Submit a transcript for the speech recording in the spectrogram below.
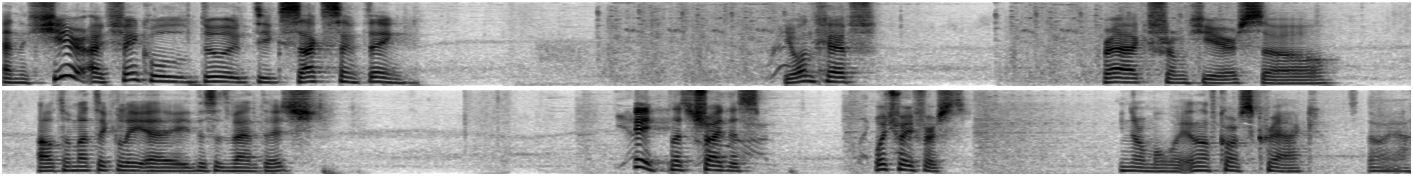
And here I think we'll do the exact same thing. You won't have Crag from here, so automatically a disadvantage. Okay, let's try this. Which way first? Normal way, and of course crack. So yeah.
